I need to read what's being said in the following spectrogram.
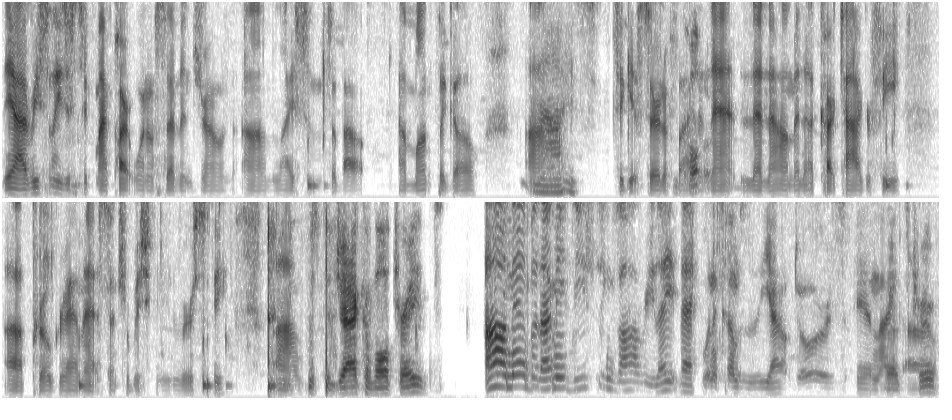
yeah, I recently just took my Part 107 drone um, license about a month ago um, nice. to get certified Cool. in that. And then now I'm in a cartography uh, program at Central Michigan University. Um, Just a jack of all trades. oh, man, but I mean, these things all relate back when it comes to the outdoors. And like, That's uh, true.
